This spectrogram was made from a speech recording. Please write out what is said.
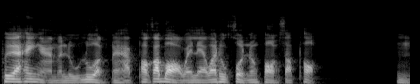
เพื่อให้งานมันลุล่วงนะครับเพราะก็บอกไว้แล้วว่าทุกคนต้องพร้อม support อืม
